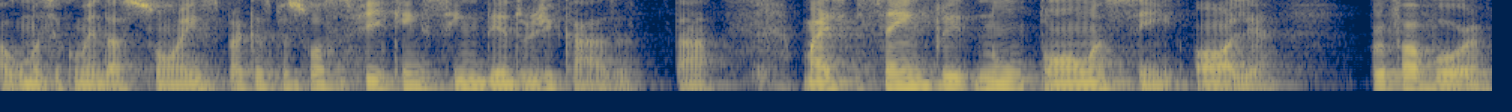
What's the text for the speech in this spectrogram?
algumas recomendações para que as pessoas fiquem sim dentro de casa, tá? Mas sempre num tom assim: olha por favor,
